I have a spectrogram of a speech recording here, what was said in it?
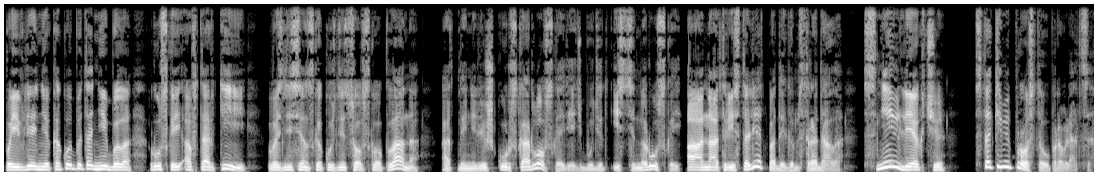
появления какой бы то ни было русской авторкии Вознесенско-Кузнецовского плана, отныне лишь Курско-Орловская речь будет истинно русской, а она триста лет под игом страдала, с нею легче, с такими просто управляться.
